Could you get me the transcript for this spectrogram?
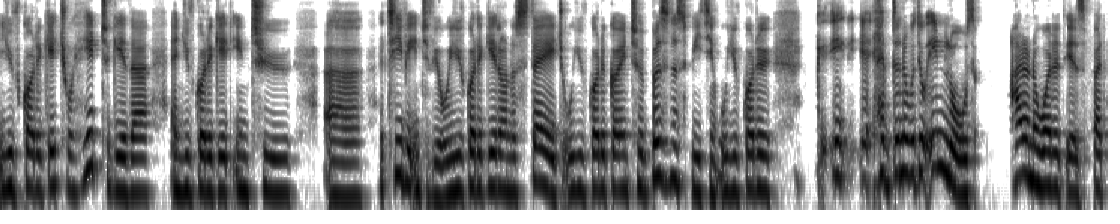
you've got to get your head together and you've got to get into uh, a TV interview or you've got to get on a stage or you've got to go into a business meeting or you've got to have dinner with your in-laws. I don't know what it is, but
